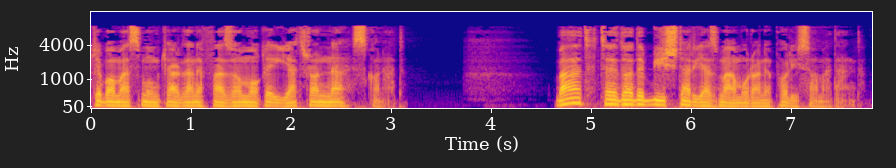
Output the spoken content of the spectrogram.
که با مسموم کردن فضا موقعیت را نحس کند. بعد تعداد بیشتری از ماموران پلیس آمدند.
